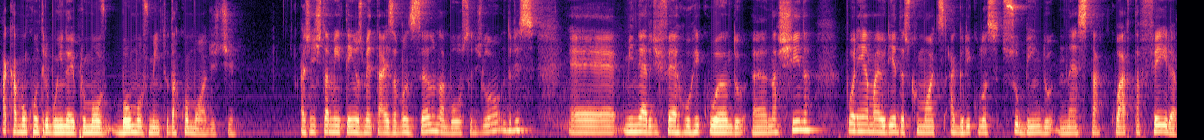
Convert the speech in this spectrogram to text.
acabam contribuindo para o bom movimento da commodity. A gente também tem os metais avançando na Bolsa de Londres, é, minério de ferro recuando é, na China, porém a maioria das commodities agrícolas subindo nesta quarta-feira.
